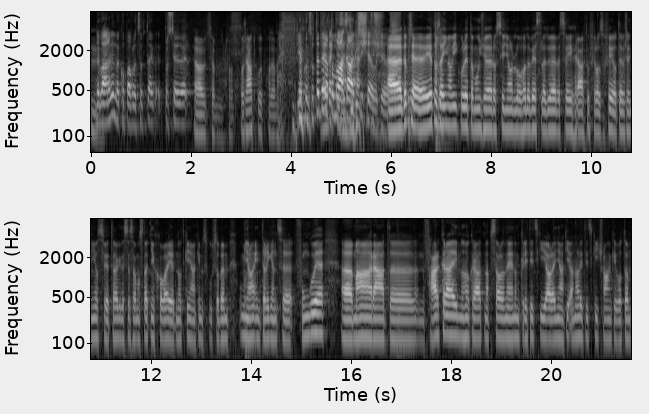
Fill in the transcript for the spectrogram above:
Hmm. Nebo já nevím, jako Pavle, co to je, prostě, Jo, co, to v pořádku, jdeme. jako co tebe Ne, na tom láká? když- přišel, že jo. Eh, Dobře, je to zajímavý kvůli tomu, že Rossignol dlouhodobě sleduje ve svých hrách tu filozofii otevřeného světa, kde se samostatně chovají jednotky nějakým způsobem. Umělá inteligence funguje. Eh, Má rád eh, Far Cry, mnohokrát napsal nejenom kritický, ale nějaký analytický články o tom.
